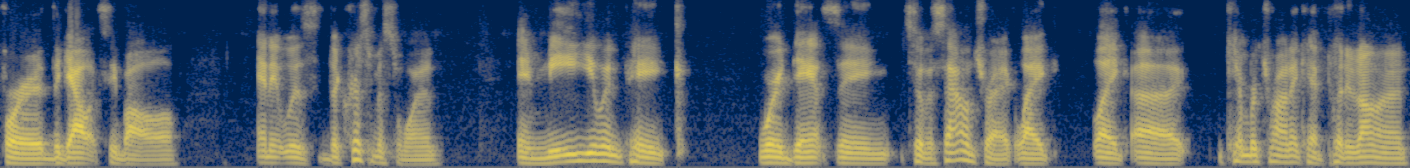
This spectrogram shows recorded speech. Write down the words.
for the Galaxy Ball, and it was the Christmas one. And me, you, and Pink were dancing to the soundtrack. Like like uh Kimbertronic had put it on.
